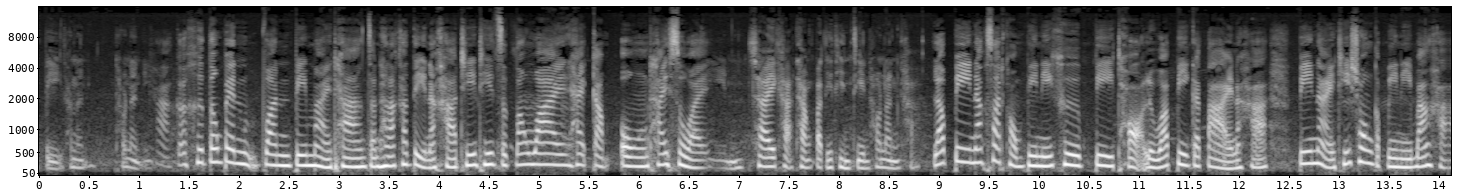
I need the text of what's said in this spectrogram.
ำปีเท่านั้นเท่านั้นเองค่ะก็คือต้องเป็นวันปีใหม่ทางจันทรคตินะคะ ที่ที่จะต้องไหว้ให้กับองค์ไทสวยใช่ค่ะ ทางปฏิทินจีนเท่านั้นค่ะ แล้วปีนักษัตริย์ของปีนี้คือปีเถาะหรือว่าปีกระต่ายนะคะ ปีไหนที่ชงกับปีนี้บ้างคะ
